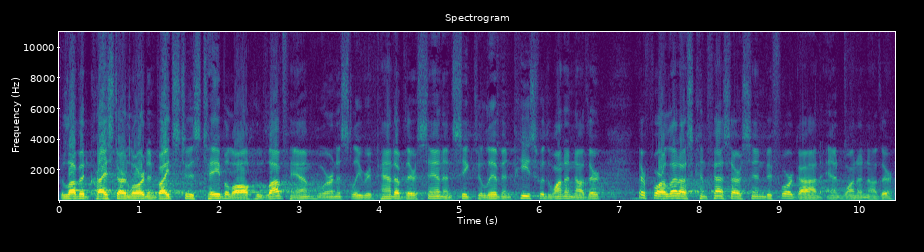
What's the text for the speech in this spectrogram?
Beloved, Christ our Lord invites to his table all who love him, who earnestly repent of their sin and seek to live in peace with one another. Therefore, let us confess our sin before God and one another.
